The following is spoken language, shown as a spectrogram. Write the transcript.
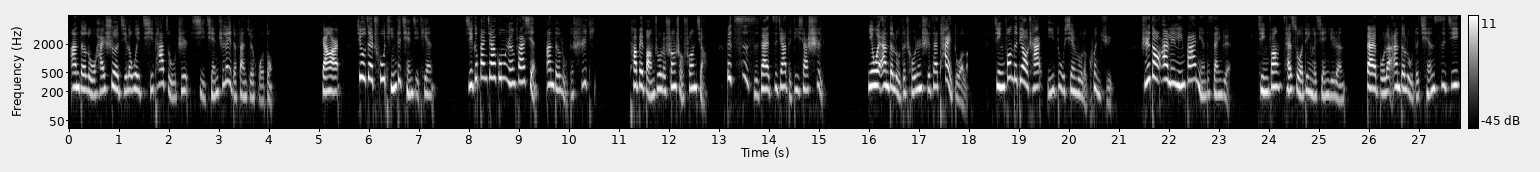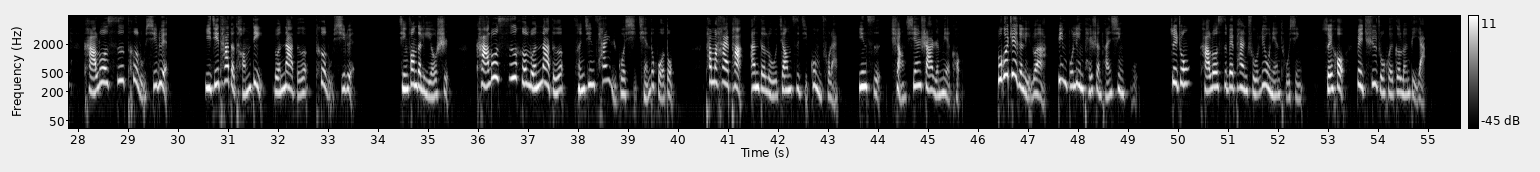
安德鲁还涉及了为其他组织洗钱之类的犯罪活动。然而，就在出庭的前几天，几个搬家工人发现安德鲁的尸体，他被绑住了双手双脚，被刺死在自家的地下室里。因为安德鲁的仇人实在太多了。警方的调查一度陷入了困局，直到二零零八年的三月，警方才锁定了嫌疑人，逮捕了安德鲁的前司机卡洛斯·特鲁西略，以及他的堂弟伦纳德·特鲁西略。警方的理由是，卡洛斯和伦纳德曾经参与过洗钱的活动，他们害怕安德鲁将自己供出来，因此抢先杀人灭口。不过，这个理论啊。并不令陪审团信服，最终卡洛斯被判处六年徒刑，随后被驱逐回哥伦比亚。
